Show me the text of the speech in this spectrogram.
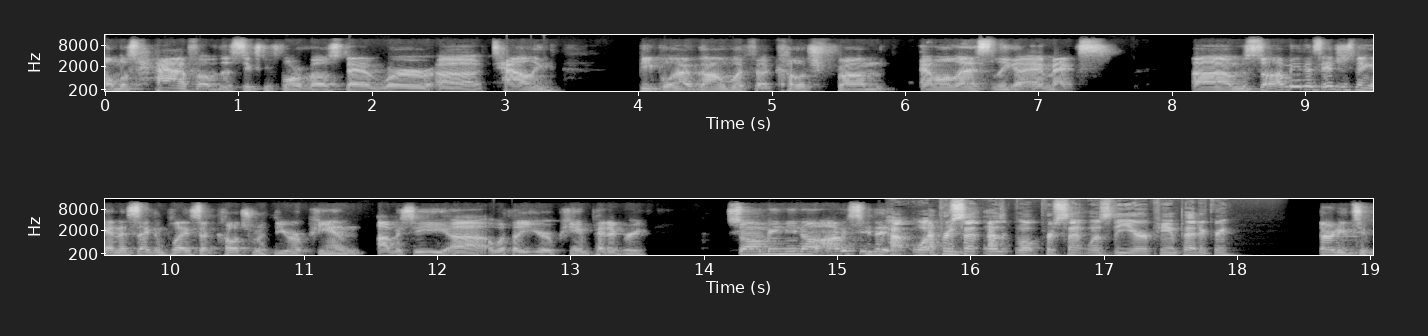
almost half of the 64 votes that were uh, tallied, people have gone with a coach from MLS Liga MX. Um, so, I mean, it's interesting. And in second place, a coach with European, obviously, uh, with a European pedigree. So, I mean, you know, obviously, they, How, I what think percent was what percent was the European pedigree? 32%.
